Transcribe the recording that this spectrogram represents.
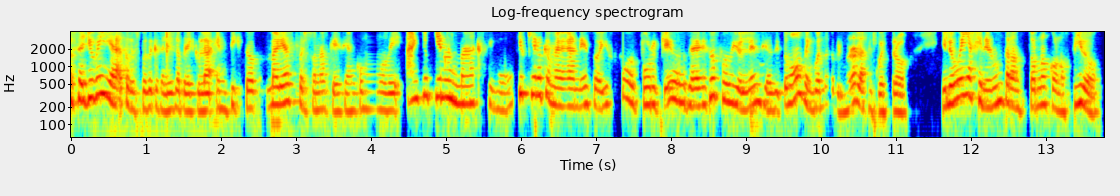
o sea, yo veía después de que salió esa película en TikTok varias personas que decían como de, ay, yo quiero un máximo, yo quiero que me hagan eso. Y es como, ¿por qué? O sea, eso fue violencia. Si tomamos en cuenta que primero la secuestró y luego ella generó un trastorno conocido,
